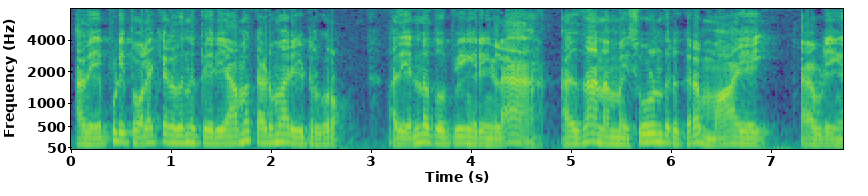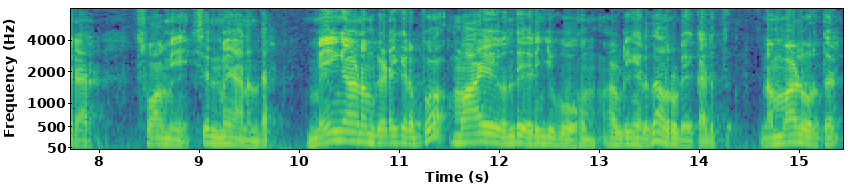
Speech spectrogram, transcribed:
அதை எப்படி தொலைக்கிறதுன்னு தெரியாமல் தடுமாறிக்கிட்டு இருக்கிறோம். அது என்ன தொப்பிங்கிறீங்களா? அதுதான் நம்மை சூழ்ந்திருக்கிற மாயை அப்படிங்கிறார் சுவாமி சின்மயானந்தர். மெய்ஞானம் கிடைக்கிறப்போ மாயை வந்து எரிஞ்சு போகும் அப்படிங்கிறது அவருடைய கருத்து. நம்மால் ஒருத்தர்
